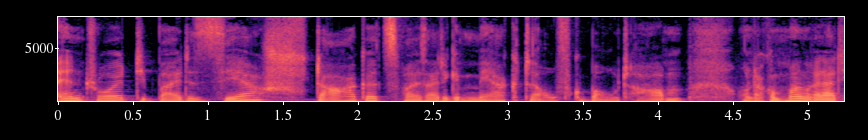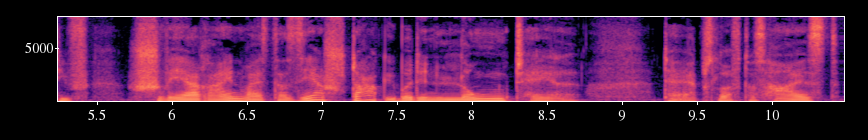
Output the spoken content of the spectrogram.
Android, die beide sehr starke zweiseitige Märkte aufgebaut haben. Und da kommt man relativ schwer rein, weil es da sehr stark über den Longtail der Apps läuft. Das heißt,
